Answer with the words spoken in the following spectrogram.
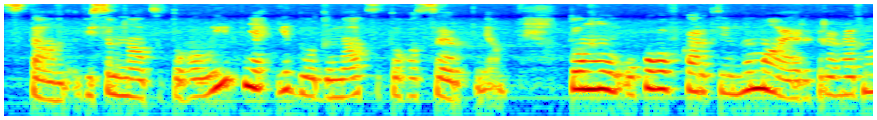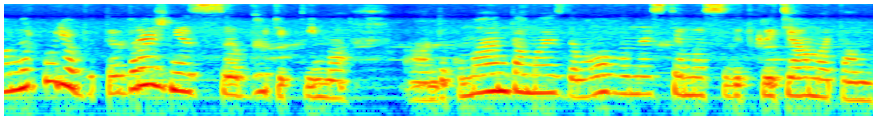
стан 18 липня і до 11 серпня. Тому у кого в карті немає ретроградного Меркурія, будьте обережні з будь-якими документами, з домовленостями, з відкриттями там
